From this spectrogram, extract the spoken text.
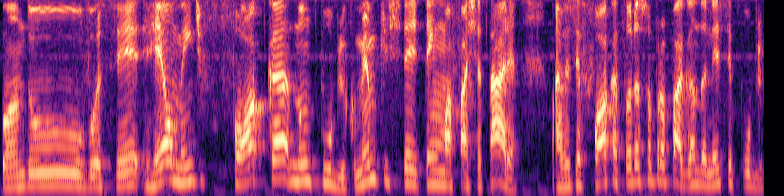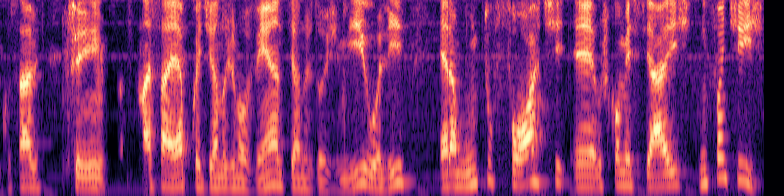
quando você realmente foca num público. Mesmo que tenha uma faixa etária, mas você foca toda a sua propaganda nesse público, sabe? Sim. Nessa época de anos 90 e anos 2000 ali, era muito forte é, os comerciais infantis.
